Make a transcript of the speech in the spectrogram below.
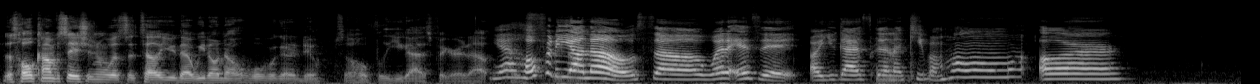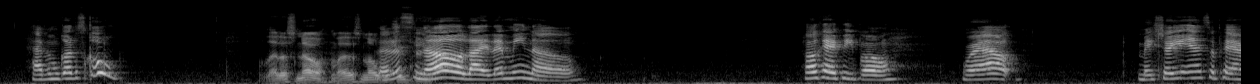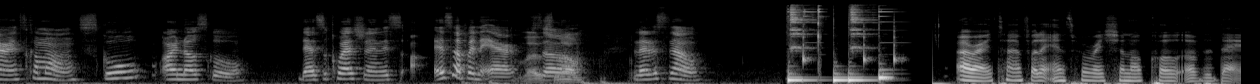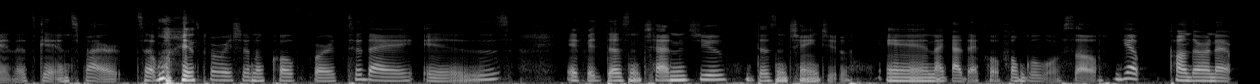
This whole conversation was to tell you that we don't know what we're gonna do. So, hopefully, you guys figure it out. Yeah, hopefully y'all know. So what is it? Are you guys gonna keep them home or have them go to school? Let us know. Let us know. Let what you us know. Like, let me know. Okay, people. We're out. Make sure you answer, parents. Come on. School or no school? That's the question. It's it's up in the air. Let so us know. Let us know. All right, time for the inspirational quote of the day. Let's get inspired. So, my inspirational quote for today is If it doesn't challenge you, it doesn't change you. And I got that quote from Google. So, yep, ponder on that.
